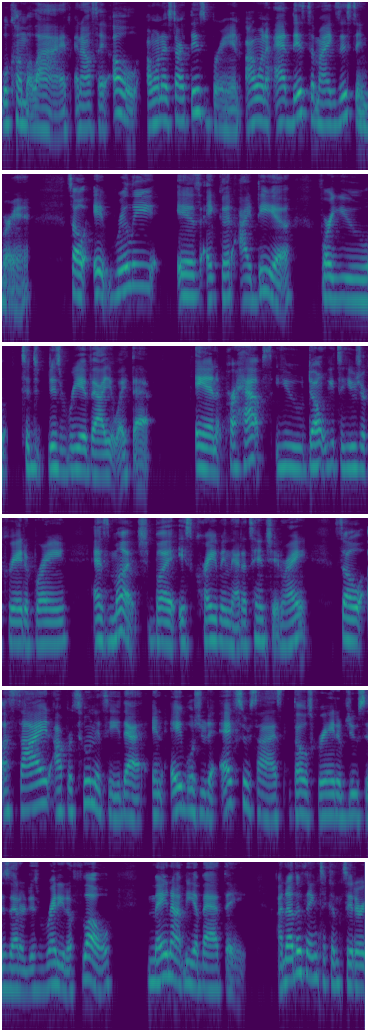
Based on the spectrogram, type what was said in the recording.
will come alive. And I'll say, oh, I want to start this brand. I want to add this to my existing brand. So it really is a good idea for you to just reevaluate that. And perhaps you don't get to use your creative brain as much, but it's craving that attention, right? So, a side opportunity that enables you to exercise those creative juices that are just ready to flow may not be a bad thing. Another thing to consider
